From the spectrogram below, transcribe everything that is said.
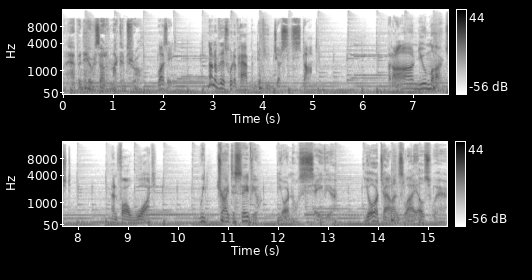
What happened here was out of my control. Was it? None of this would have happened if you'd just stopped. But on you marched. And for what? We tried to save you. You're no savior. Your talents lie elsewhere.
